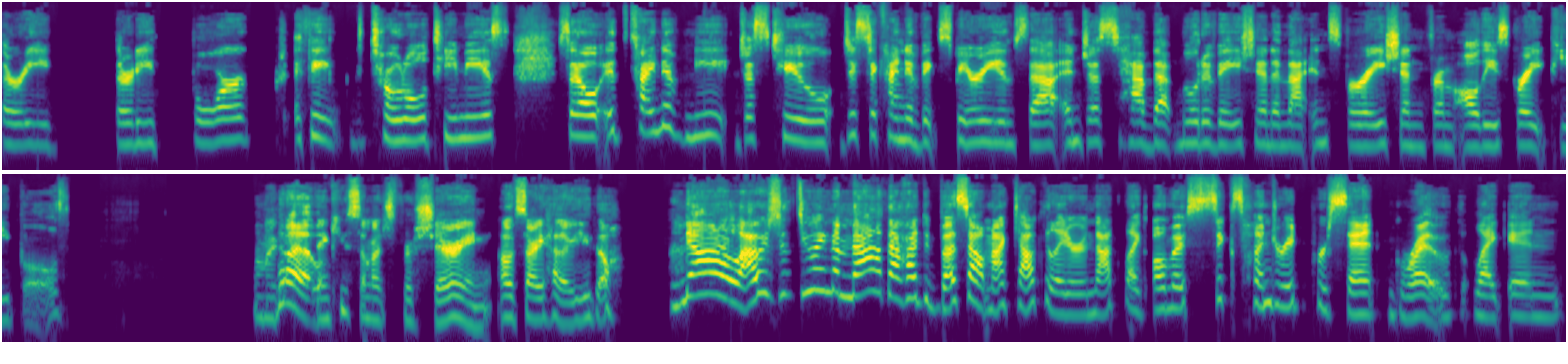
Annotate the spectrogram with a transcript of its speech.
30, 34 I think total teamies. So it's kind of neat just to just to kind of experience that and just have that motivation and that inspiration from all these great people. Oh my gosh, thank you so much for sharing. Oh, sorry, Heather, you go. No, I was just doing the math. I had to bust out my calculator, and that's like almost 600% growth, like in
